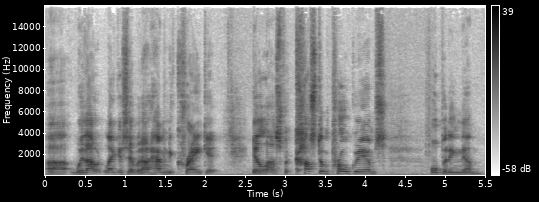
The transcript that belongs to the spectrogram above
uh, without, like I said, without having to crank it. It allows for custom programs, opening them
